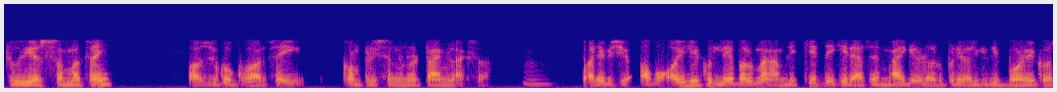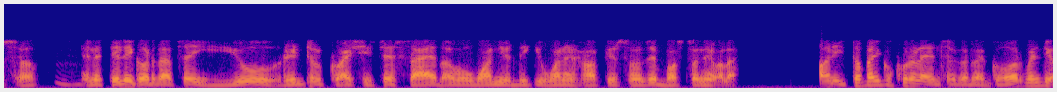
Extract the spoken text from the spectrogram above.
टु इयर्ससम्म चाहिँ हजुरको घर चाहिँ कम्प्लिसन हुन टाइम लाग्छ। भनेपछि अब अहिलेको लेभलमा हामीले के देखिरहेको छ माइग्रेटहरू पनि अलिकति बढेको छ। होइन त्यसले गर्दा चाहिँ यो रेन्टल क्राइसिस चाहिँ सायद अब वान इयरदेखि वान एन्ड हाफ इयर्ससम्म चाहिँ बस्छ नै होला। अनि तपाईँको कुरालाई एन्सर गर्दा गभर्मेन्टले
